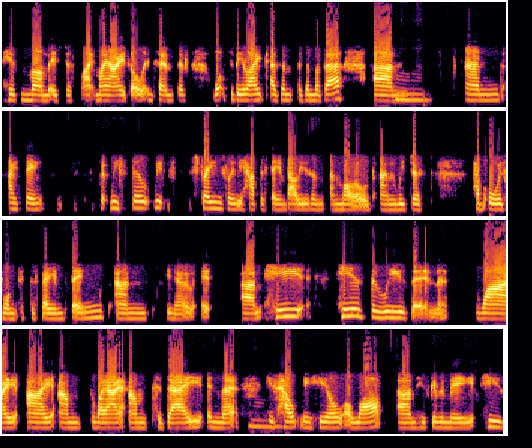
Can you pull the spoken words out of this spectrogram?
His mum is just like my idol in terms of what to be like as a as a mother. Um, mm. And I think that we still, we, strangely, we have the same values and, and morals, and we just have always wanted the same things. And you know, it um, he he is the reason why I am the way I am today in that mm. he's helped me heal a lot. Um, he's given me, he's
